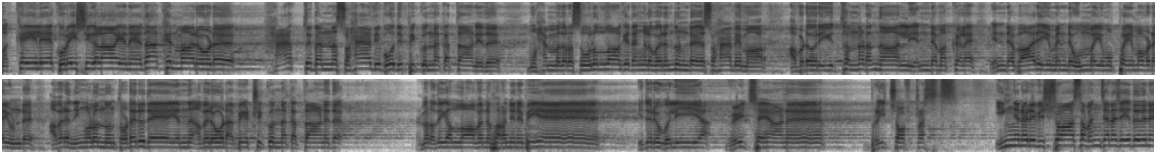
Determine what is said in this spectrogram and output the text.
മക്കയിലെ ഖുറൈശികളായ നേതാക്കന്മാരോട് ഹാത്തിബ് എന്ന സുഹാബി ബോധിപ്പിക്കുന്ന കത്താണിത്. മുഹമ്മദ് റസൂലുല്ലാഹി തങ്ങൾ വരുന്നുണ്ട് സുഹാബിമാർ. അവിടെ ഒരു യുദ്ധം നടന്നാൽ എന്റെ മക്കളെ എന്റെ ഭാര്യയും എന്റെ ഉമ്മയും ഉപ്പയും അവിടെയുണ്ട്. അവരെ നിങ്ങളൊന്നും തുടരുതേ എന്ന് അവരോട് അപേക്ഷിക്കുന്ന കത്താണിത്. പറഞ്ഞു നബിയേ ഇതൊരു വലിയ വീഴ്ചയാണ്. Breach of trust. ഇങ്ങനൊരു വിശ്വാസ വഞ്ചന ചെയ്തതിന്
